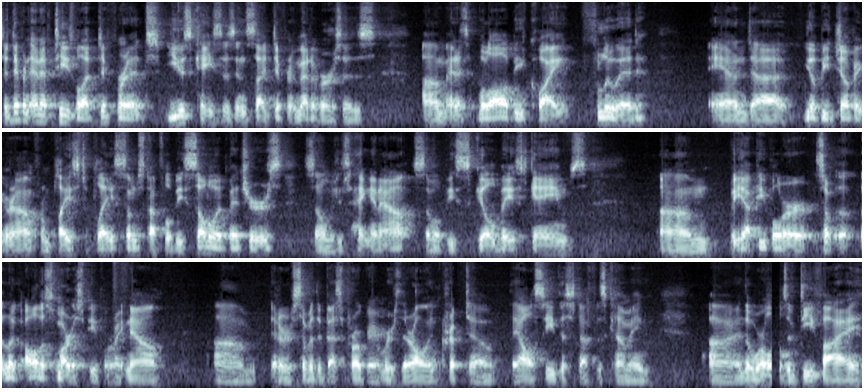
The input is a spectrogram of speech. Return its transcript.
So different NFTs will have different use cases inside different metaverses, um, and it will all be quite fluid. And uh, you'll be jumping around from place to place. Some stuff will be solo adventures, some will be just hanging out, some will be skill based games. Um, but yeah, people are some, look all the smartest people right now um, that are some of the best programmers. They're all in crypto. They all see this stuff is coming. Uh, and the worlds of DeFi,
